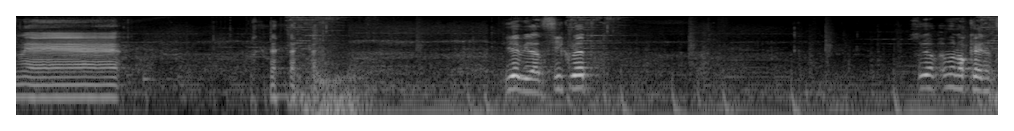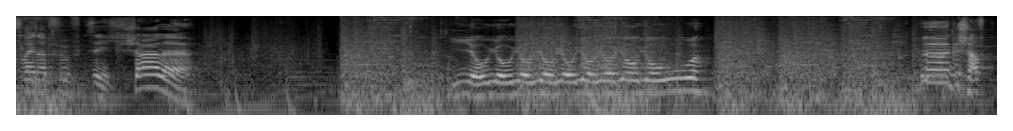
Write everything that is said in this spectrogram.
Hier wieder ein Secret. So, wir haben immer noch keine 250. Schade. Jo, jo, jo, jo, jo, jo, jo, jo, jo. Äh, geschafft.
